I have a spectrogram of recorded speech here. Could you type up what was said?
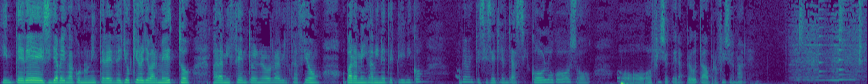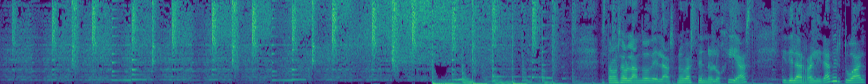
interés y ya venga con un interés de yo quiero llevarme esto para mi centro de neurorehabilitación o para mi gabinete clínico, obviamente sí serían ya psicólogos o, o fisioterapeutas o profesionales. Estamos hablando de las nuevas tecnologías y de la realidad virtual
